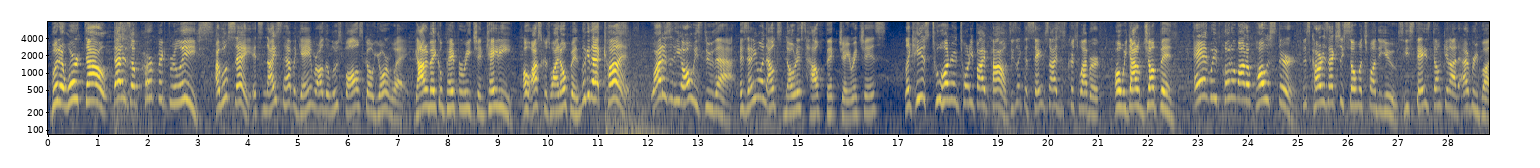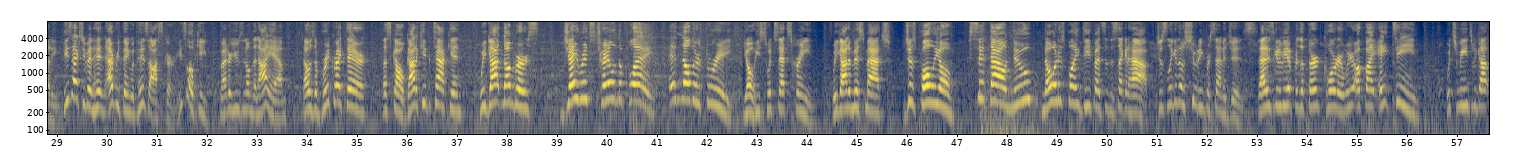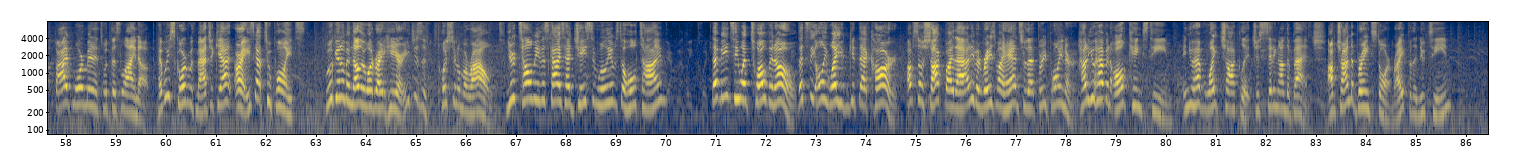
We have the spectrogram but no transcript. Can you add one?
but it worked out. That is a perfect release. I will say, it's nice to have a game where all the loose balls go your way. Gotta make them pay for reaching. KD. Oh, Oscar's wide open. Look at that cut. Why doesn't he always do that? Has anyone else noticed how thick J Rich is? Like, he is 225 pounds. He's like the same size as Chris Webber. Oh, we got him jumping. And we put him on a poster. This card is actually so much fun to use. He stays dunking on everybody. He's actually been hitting everything with his Oscar. He's low-key better using them than I am. That was a brick right there. Let's go. Got to keep attacking. We got numbers. Jay Rich trailing the play. Another three. Yo, he switched that screen. We got a mismatch. Just bully him. Sit down, noob. No one is playing defense in the second half. Just look at those shooting percentages. That is going to be it for the third quarter. We're up by 18, which means we got five more minutes with this lineup. Have we scored with Magic yet? All right, he's got two points. We'll get him another one right here. He just is pushing him around. You're telling me this guy's had Jason Williams the whole time? That means he went 12 and 0. That's the only way you can get that card. I'm so shocked by that. I didn't even raise my hands for that three-pointer. How do you have an all-Kings team and you have white chocolate just sitting on the bench? I'm trying to brainstorm, right, for the new team.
